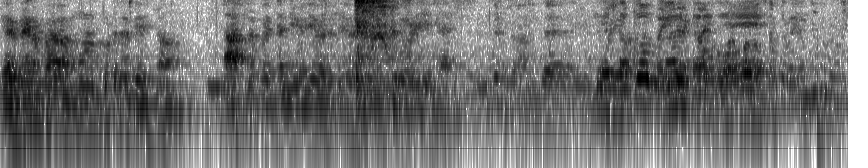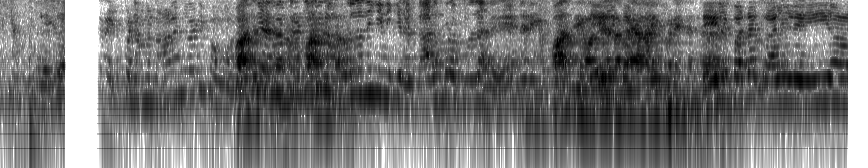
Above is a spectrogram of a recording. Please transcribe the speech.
ஏற்கனவே நம்ம மூணு கூட்டத்தில் பேசிட்டோம் லாஸ்ட்டில் போய் தண்ணி வெளியே வருது வருது, வழி இல்லை டெய்லி பார்த்தா காலையில ஈயும்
